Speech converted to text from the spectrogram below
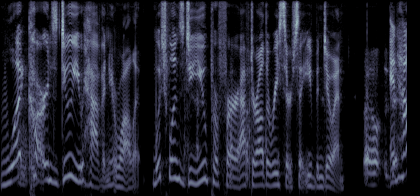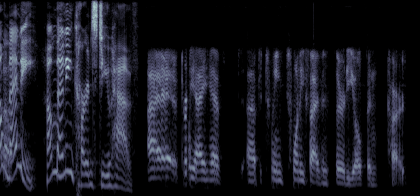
What mm-hmm. cards do you have in your wallet? Which ones do you prefer after all the research that you've been doing? Well, and how uh, many? How many cards do you have? I I have uh, between 25 and 30 open cards.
